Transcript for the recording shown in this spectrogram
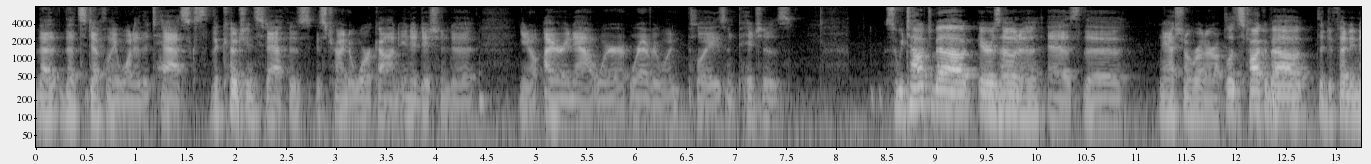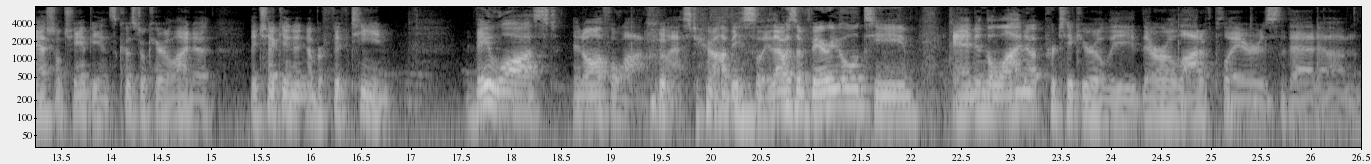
that that's definitely one of the tasks the coaching staff is is trying to work on. In addition to you know iron out where where everyone plays and pitches. So we talked about Arizona as the national runner-up. Let's talk about the defending national champions, Coastal Carolina. They check in at number 15. They lost an awful lot last year, obviously. That was a very old team, and in the lineup particularly, there are a lot of players that um,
